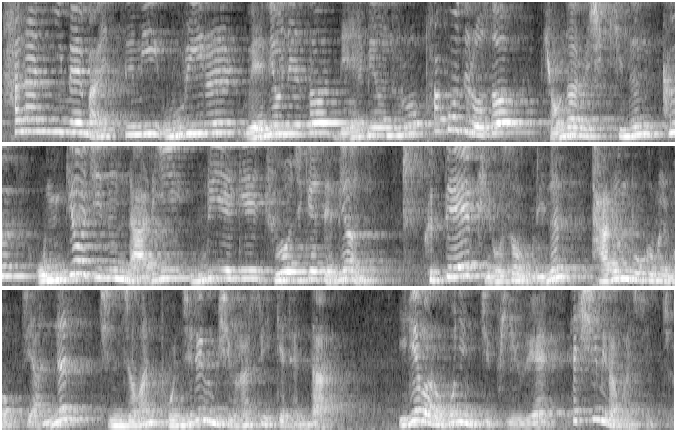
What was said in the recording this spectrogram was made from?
하나님의 말씀이 우리를 외면에서 내면으로 파고들어서 변화를 시키는 그 옮겨지는 날이 우리에게 주어지게 되면 그때 비로소 우리는 다른 복음을 먹지 않는 진정한 본질의 음식을 할 수 있게 된다. 이게 바로 혼인집 비유의 핵심이라고 할 수 있죠.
